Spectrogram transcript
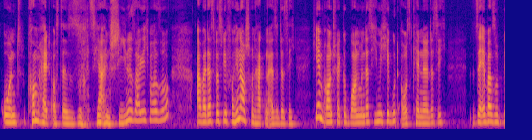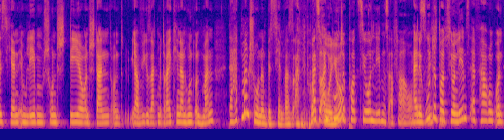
und komme halt aus der sozialen Schiene, sage ich mal so. Aber das, was wir vorhin auch schon hatten, also dass ich hier in Braunschweig geboren bin, dass ich mich hier gut auskenne, dass ich selber so ein bisschen im Leben schon stehe und stand und ja, wie gesagt, mit drei Kindern, Hund und Mann, da hat man schon ein bisschen was an Portfolio. Also eine gute Portion Lebenserfahrung. Eine gute wichtig. Portion Lebenserfahrung und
